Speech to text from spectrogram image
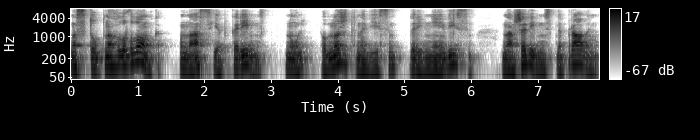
Наступна головоломка. У нас є така рівність. 0 помножити на 8 дорівнює 8. Наша рівність неправильна.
